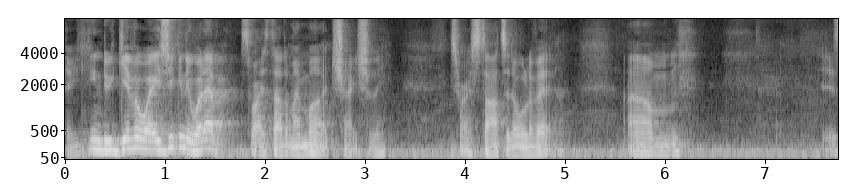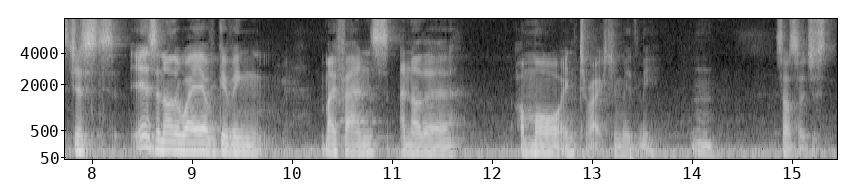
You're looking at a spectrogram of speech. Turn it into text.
you can do giveaways. You can do whatever. That's why I started my merch. Actually, that's where I started all of it. Um, it's just it's another way of giving my fans another or more interaction with me. It's also just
